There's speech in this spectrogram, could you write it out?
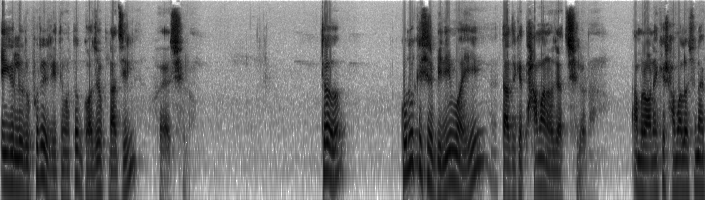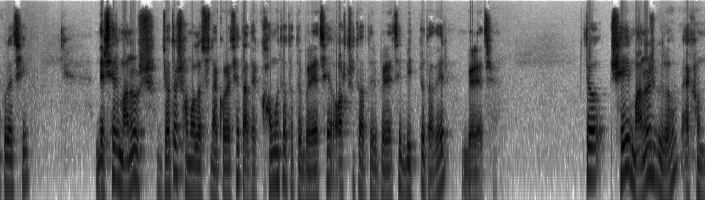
এইগুলোর উপরে রীতিমতো গজব নাজিল হয়েছিল। তো কোনো কিছুর বিনিময়ে তাদেরকে থামানো যাচ্ছিল না। আমরা অনেকে সমালোচনা করেছি। দেশের মানুষ যত সমালোচনা করেছে, তাদের ক্ষমতা তত বেড়েছে, অর্থ তাদের বেড়েছে, বৃত্ত তাদের বেড়েছে। তো সেই মানুষগুলো এখন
